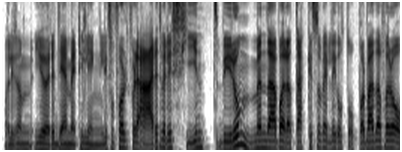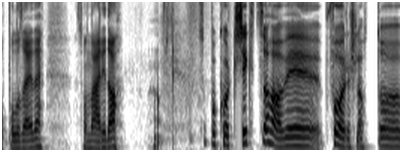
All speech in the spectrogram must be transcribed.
Å liksom gjøre det mer tilgjengelig for folk. For det er et veldig fint byrom, men det er bare at det er ikke så veldig godt opparbeida for å oppholde seg i det. Sånn det er i dag. Ja. Så på kort sikt så har vi foreslått å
